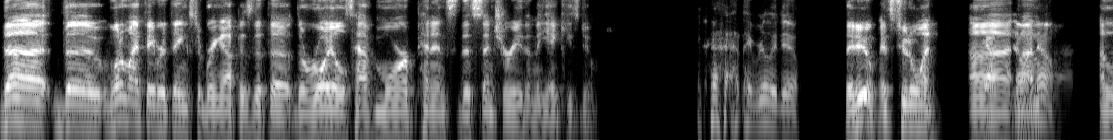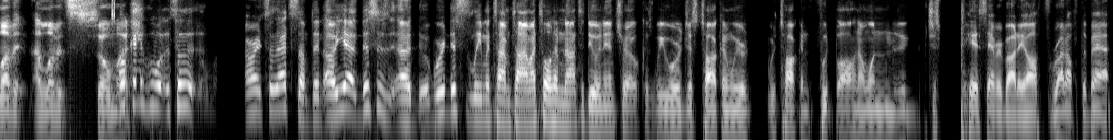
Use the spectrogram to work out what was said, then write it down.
The the one of my favorite things to bring up is that the the Royals have more pennants this century than the Yankees do. they really do. They do. It's two to one. Uh, Yeah, no, I know. I love it. I love it so much. Okay, well, so all right, so that's something. Oh yeah, this is uh we're this is Lima time time. I told him not to do an intro because we were just talking. We were we're talking football, and I wanted to just piss everybody off right off the bat.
